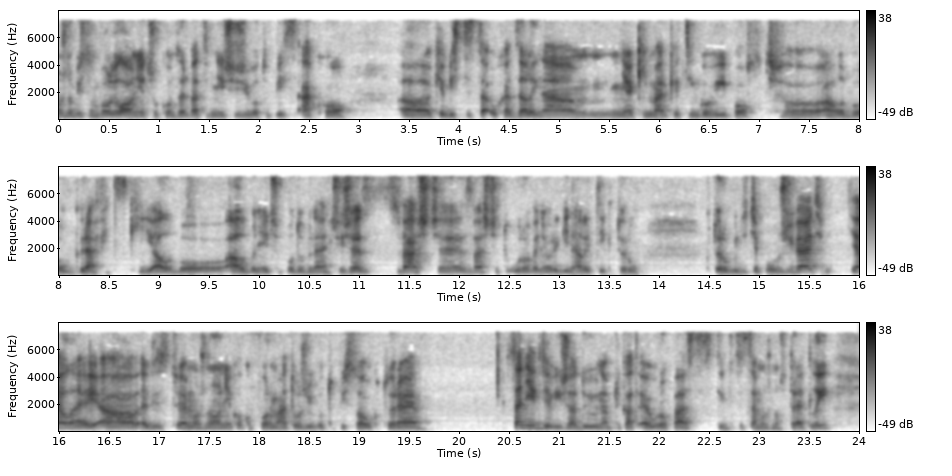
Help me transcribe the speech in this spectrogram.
možno by som volila o niečo konzervatívnejší životopis, ako uh, keby ste sa uchádzali na nejaký marketingový post uh, alebo grafický alebo, alebo niečo podobné. Čiže zvážte, zvážte tú úroveň originality, ktorú, ktorú budete používať. Ďalej uh, existuje možno niekoľko formátov životopisov, ktoré sa niekde vyžadujú, napríklad Europass, s tým ste sa možno stretli. Uh,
